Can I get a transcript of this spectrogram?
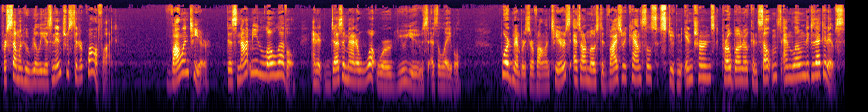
for someone who really isn't interested or qualified? Volunteer does not mean low level, and it doesn't matter what word you use as a label. Board members are volunteers, as are most advisory councils, student interns, pro bono consultants, and loan executives.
